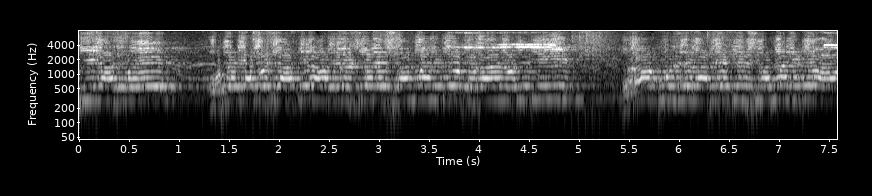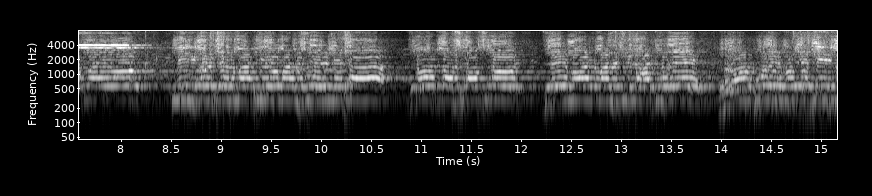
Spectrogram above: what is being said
কি লাগবে অপেক্ষা করছে আজকে আমাদের অনুষ্ঠানের সম্মানিত প্রধান অতিথি রংপুর জেলা থেকে সম্মানিত আহ্বায়ক তিন বছর মাটি ও মানুষের নেতা জনতা শাসক যে মন মানুষের রংপুরের মুখে দীর্ঘ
